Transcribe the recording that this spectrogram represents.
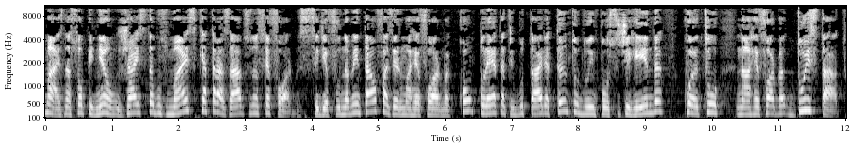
Mas, na sua opinião, já estamos mais que atrasados nas reformas. Seria fundamental fazer uma reforma completa tributária, tanto no imposto de renda quanto na reforma do Estado,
